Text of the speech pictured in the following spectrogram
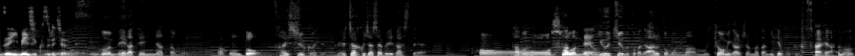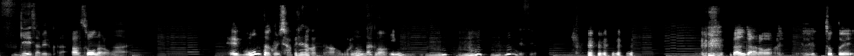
然イメージ崩れちゃうね。すごい目が点になったもん。あ、本当。最終回でめちゃくちゃ喋り出して。はあ。多分、多分ね。YouTube とかであると思うんで、まあ、もう興味がある人はまた見てください。あの、すげえ喋るかあ、そうなの？ら。はい。え、ゴンタ君喋れなかった？俺ゴンタ君は、いうん？うん？うん？ですよ。なんかあの、ちょっとえ、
